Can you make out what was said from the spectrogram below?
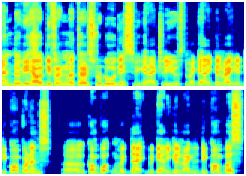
And we have different methods to do this. We can actually use the mechanical magnetic components, uh, mechanical magnetic compass,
